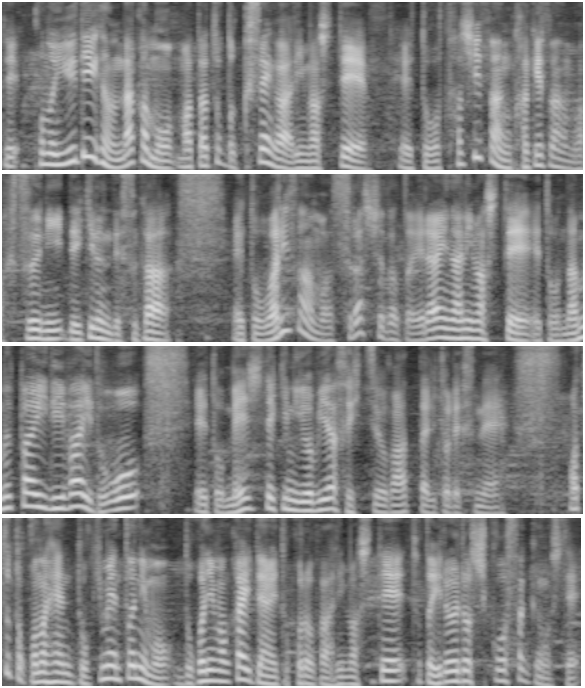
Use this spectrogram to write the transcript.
でこの UDF の中もまたちょっと癖がありまして、えーと、足し算掛け算は普通にできるんですが、えーと、割り算はスラッシュだとエラーになりまして、えーと、 NumPy divide を、えー、と明示的に呼び出す必要があったりとですね、まあ、ちょっとこの辺ドキュメントにもどこにも書いてないところがありましてちょっといろいろ試行錯誤して、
